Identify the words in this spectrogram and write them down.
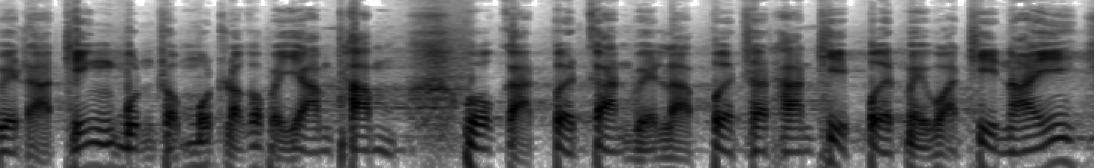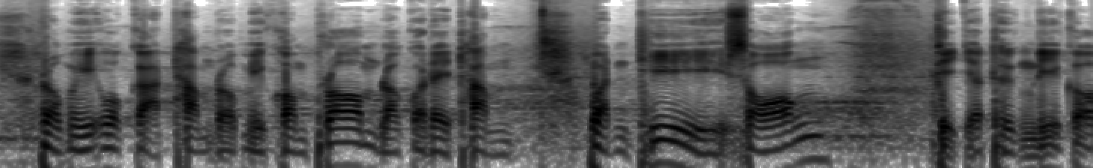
เวลาทิ้งบุญสมมุติเราก็พยายามทำโอกาสเปิดการเวลาเปิดสถานที่เปิดไม่ว่าที่ไหน เรามีโอกาสทำเรามีความพร้อมเราก็ได้ทำวันที่สอง ที่จะถึงนี้ก็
